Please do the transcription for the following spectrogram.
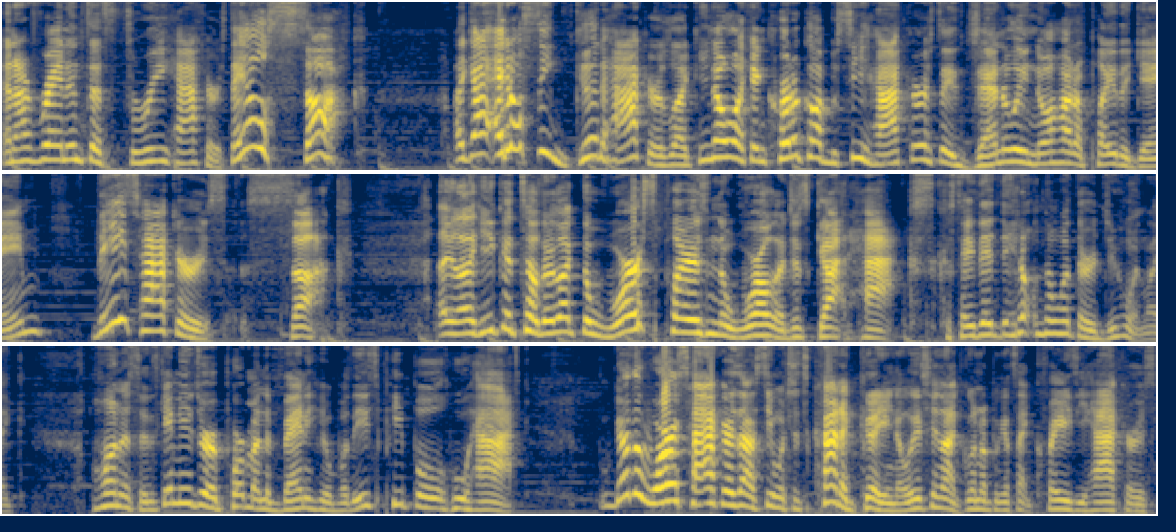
and I've ran into three hackers. They all suck. Like, I, I don't see good hackers. Like, you know, like in Critical you see hackers, they generally know how to play the game. These hackers suck. Like, like, you can tell they're like the worst players in the world that just got hacks because they, they, they don't know what they're doing. Like, honestly, this game needs a report on the banning people, but these people who hack, they're the worst hackers I've seen, which is kind of good. You know, at least you're not going up against like crazy hackers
